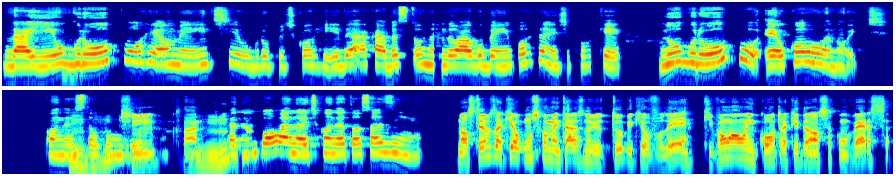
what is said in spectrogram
Daí o grupo realmente, o grupo de corrida, acaba se tornando algo bem importante, porque no grupo eu corro à noite, quando eu estou Uhum, com o grupo. Sim, claro. Uhum. Eu não corro à noite quando eu estou sozinha. Nós temos aqui alguns comentários no YouTube que eu vou ler, que vão ao encontro aqui da nossa conversa.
